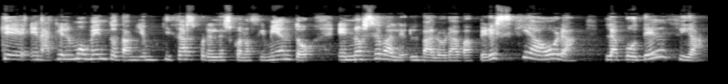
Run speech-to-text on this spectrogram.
que en aquel momento también quizás por el desconocimiento eh, no se valoraba, pero es que ahora la potencia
